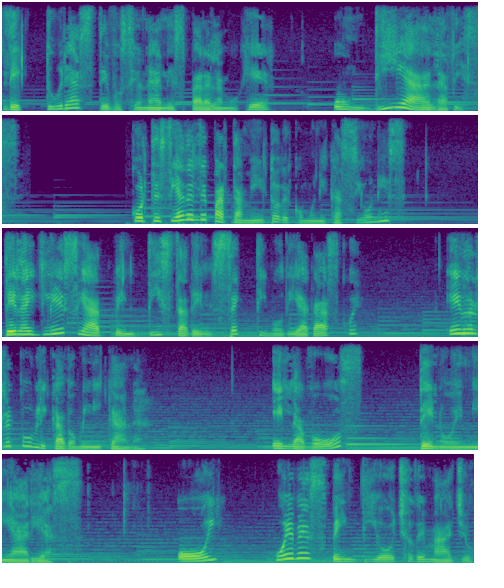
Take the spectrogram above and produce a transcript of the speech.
Lecturas devocionales para la mujer, un día a la vez. Cortesía del Departamento de Comunicaciones de la Iglesia Adventista del Séptimo Día Gascue en la República Dominicana. En la voz de Noemí Arias. Hoy, jueves 28 de mayo.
